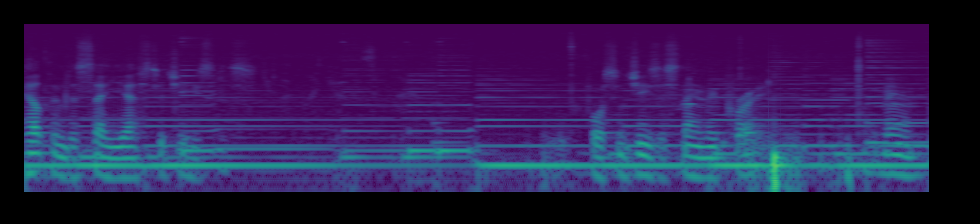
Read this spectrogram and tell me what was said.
help them to say yes to Jesus. For us in Jesus' name we pray. Amen.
